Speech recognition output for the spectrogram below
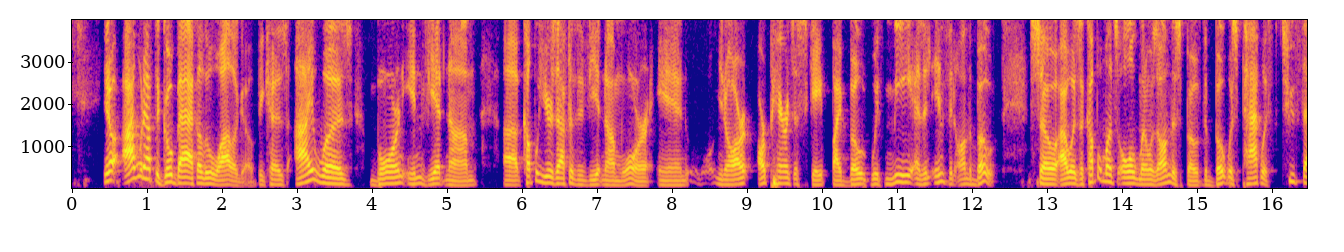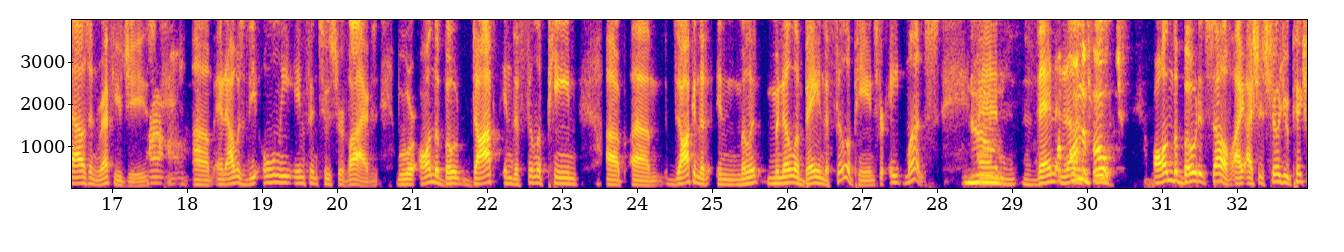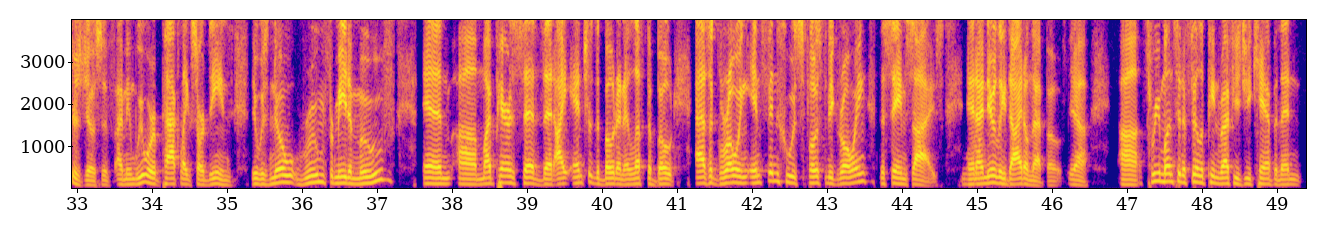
you know i would have to go back a little while ago because i was born in vietnam uh, a couple years after the Vietnam War, and you know our our parents escaped by boat with me as an infant on the boat. So I was a couple months old when I was on this boat. The boat was packed with 2,000 refugees, wow. um, and I was the only infant to survive. We were on the boat, docked in the Philippine, uh, um, dock in the in Manila Bay in the Philippines for eight months, no. and then on the three, boat on the boat itself. I, I, should show you pictures, Joseph. I mean, we were packed like sardines. There was no room for me to move. And um, my parents said that I entered the boat and I left the boat as a growing infant who was supposed to be growing the same size. Wow. And I nearly died on that boat. Yeah. Uh, three months in a Philippine refugee camp. And then,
